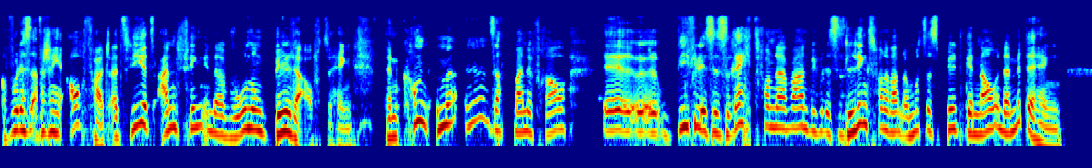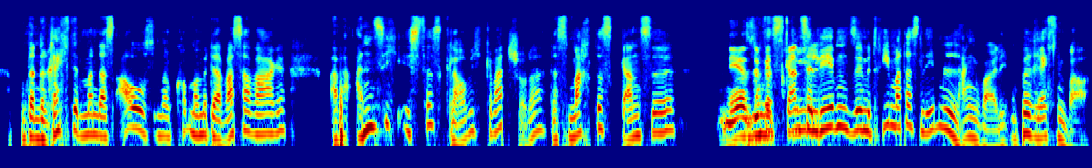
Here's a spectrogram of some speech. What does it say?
obwohl das ist wahrscheinlich auch falsch. Als wir jetzt anfingen, in der Wohnung Bilder aufzuhängen, dann kommt immer, ne, sagt meine Frau, äh, wie viel ist es rechts von der Wand, wie viel ist es links von der Wand, und muss das Bild genau in der Mitte hängen. Und dann rechnet man das aus und dann kommt man mit der Wasserwaage. Aber an sich ist das, glaube ich, Quatsch, oder? Das macht das Ganze, naja, das ganze Leben, Symmetrie macht das Leben langweilig und berechenbar.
